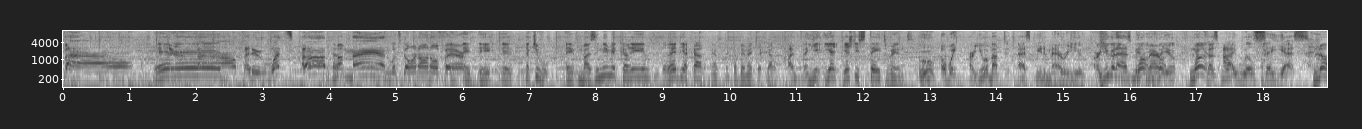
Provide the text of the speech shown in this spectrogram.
פעם, סקדו פעם. ארד! What's up, my man? What's going on, עופר? אה, אה, אה, תקשיבו, אה, מאזינים יקרים, רד יקר, אה, אתה באמת יקר. I'm thank you. י- יש לי סטייטמנט. Ooh, oh wait, are you about to ask me to marry you? Are you gonna ask me No, to marry no, you? no, Because no. I will say yes. לא,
